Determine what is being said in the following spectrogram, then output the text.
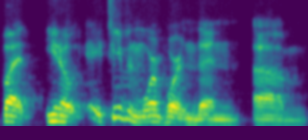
But you know, it's even more important than um,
